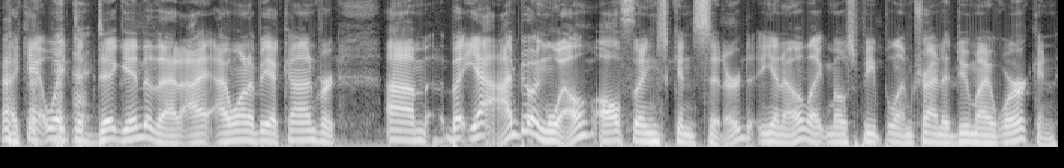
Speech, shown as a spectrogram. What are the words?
I can't wait to dig into that. I, I want to be a convert. Um, but yeah, I'm doing well, all things considered. You know, like most people, I'm trying to do my work and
